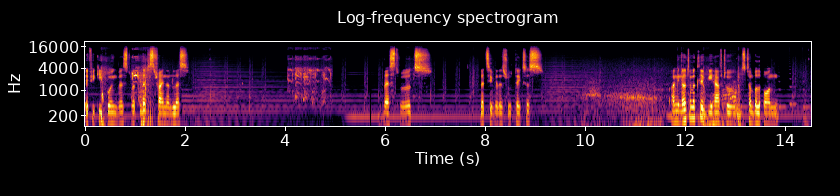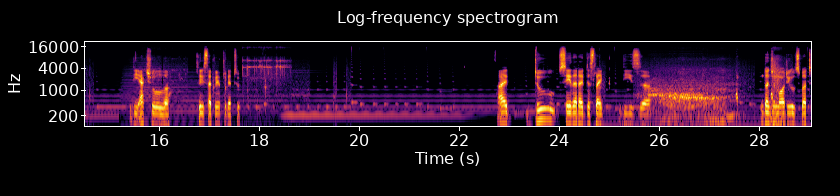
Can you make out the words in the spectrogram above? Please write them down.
if we keep going west. But let us try nonetheless. Westwards. Let's see where this route takes us. I mean, ultimately, we have to stumble upon the actual uh, place that we have to get to. I do say that I dislike these uh, dungeon modules, but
